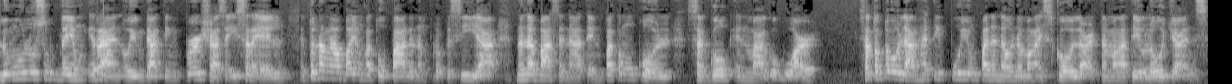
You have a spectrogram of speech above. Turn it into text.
lumulusob na yung Iran o yung dating Persia sa Israel, ito na nga ba yung katuparan ng propesiya na nabasa natin patungkol sa Gog and Magog War? Sa totoo lang, hati po yung pananaw ng mga scholar at ng mga theologians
